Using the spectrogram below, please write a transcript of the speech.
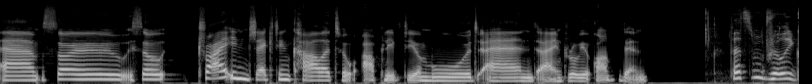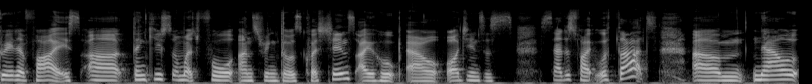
Um, so so try injecting color to uplift your mood and uh, improve your confidence that's some really great advice. Uh, thank you so much for answering those questions. I hope our audience is satisfied with that. Um, now,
